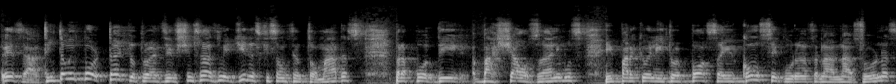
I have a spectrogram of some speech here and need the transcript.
Exato. Então, o importante, doutor Edson, são as medidas que estão sendo tomadas para poder baixar os ânimos e para que o eleitor possa ir com segurança na, nas urnas.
